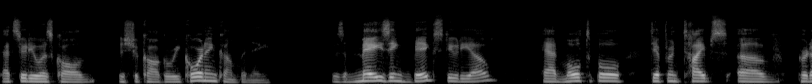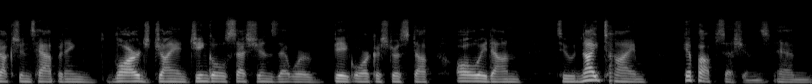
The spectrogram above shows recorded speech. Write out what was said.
That studio was called the Chicago Recording Company. It was amazing, big studio, had multiple different types of productions happening, large, giant jingle sessions that were big orchestra stuff, all the way down to nighttime hip hop sessions. And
